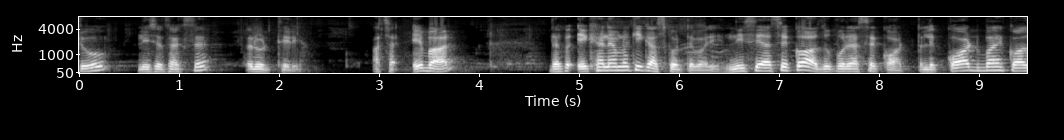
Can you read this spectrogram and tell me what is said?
টু নিচে থাকছে রুট থ্রি আচ্ছা এবার দেখো, এখানে আমরা কি কাজ করতে পারি? নিচে আছে কজ উপরে আছে কট তাহলে কট বাই কজ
